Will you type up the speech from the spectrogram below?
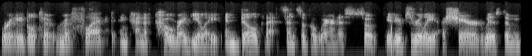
we're able to reflect and kind of co-regulate and build that sense of awareness. So it is really a shared wisdom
